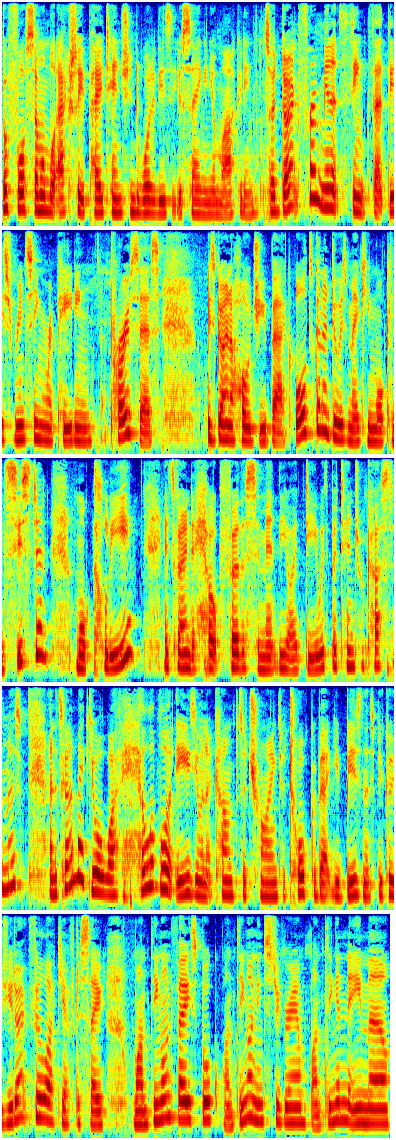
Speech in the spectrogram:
before someone will actually pay attention to what it is that you're saying in your marketing. So don't for a minute think that this rinsing, repeating process is going to hold you back. All it's going to do is make you more consistent, more clear. It's going to help further cement the idea with potential customers. And it's going to make your life a hell of a lot easier when it comes to trying to talk about your business because you don't feel like you have to say one thing on Facebook, one thing on Instagram, one thing in an email,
